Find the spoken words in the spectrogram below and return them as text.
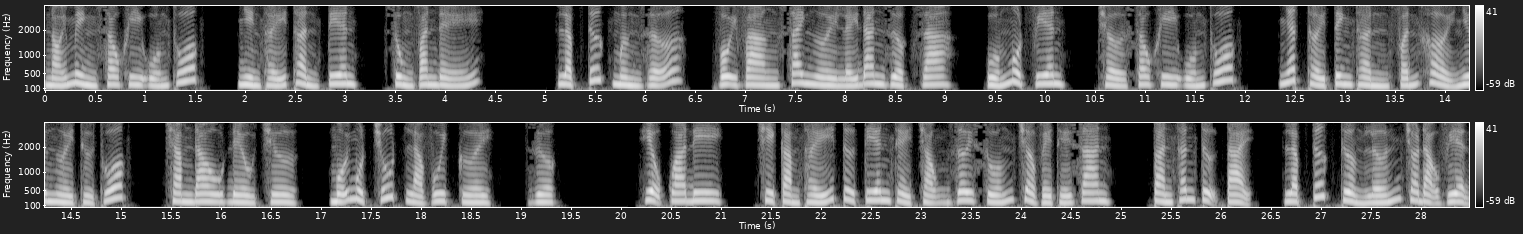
nói mình sau khi uống thuốc, nhìn thấy thần tiên, dùng văn đế. Lập tức mừng rỡ, vội vàng sai người lấy đan dược ra, uống một viên, chờ sau khi uống thuốc, nhất thời tinh thần phấn khởi như người thử thuốc, trăm đau đều trừ, mỗi một chút là vui cười, dược. Hiệu qua đi, chỉ cảm thấy từ tiên thể trọng rơi xuống trở về thế gian, toàn thân tự tại, lập tức thưởng lớn cho đạo viện,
